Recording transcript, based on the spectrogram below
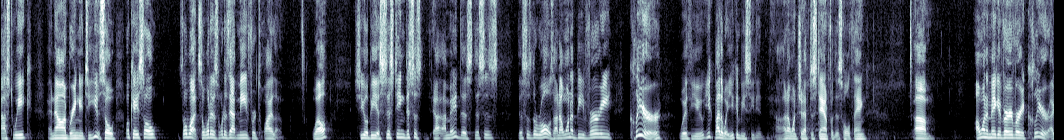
last week, and now I'm bringing it to you. So, okay, so so what? So what does what does that mean for Twyla? Well, she will be assisting. This is I made this. This is this is the roles, and I want to be very clear with you. you by the way, you can be seated. I don't want you to have to stand for this whole thing. Um, I want to make it very, very clear. I,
